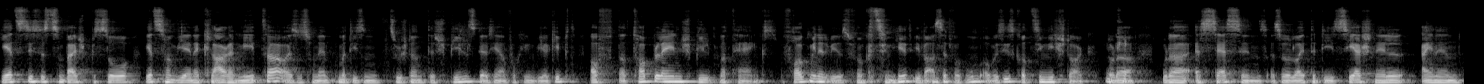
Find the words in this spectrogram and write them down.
Jetzt ist es zum Beispiel so, jetzt haben wir eine klare Meta, also so nennt man diesen Zustand des Spiels, der sich einfach irgendwie ergibt. Auf der Top-Lane spielt man Tanks. Frag mich nicht, wie das funktioniert, ich weiß nicht warum, aber es ist gerade ziemlich stark. Oder, Okay. oder Assassins, also Leute, die sehr schnell einen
